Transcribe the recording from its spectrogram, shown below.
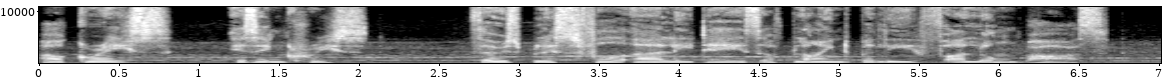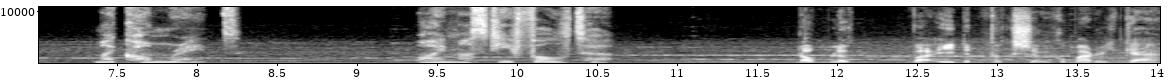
our grace is increased. Those blissful early days of blind belief are long past. My comrades, why must ye falter? động lực và ý định thực sự của Marika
